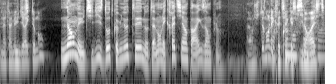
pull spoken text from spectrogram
Uti- directement? Non, mais utilisent d'autres communautés, notamment les chrétiens par exemple. Alors justement, les Alors, chrétiens, qu'est-ce qu'il en reste?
